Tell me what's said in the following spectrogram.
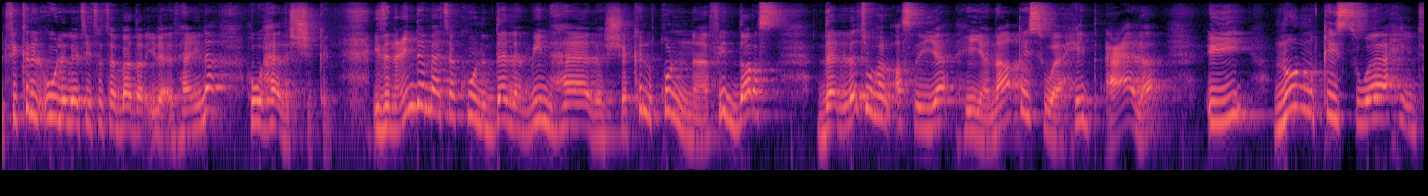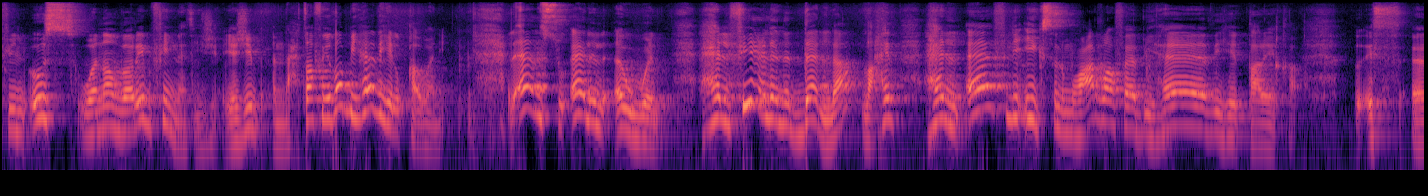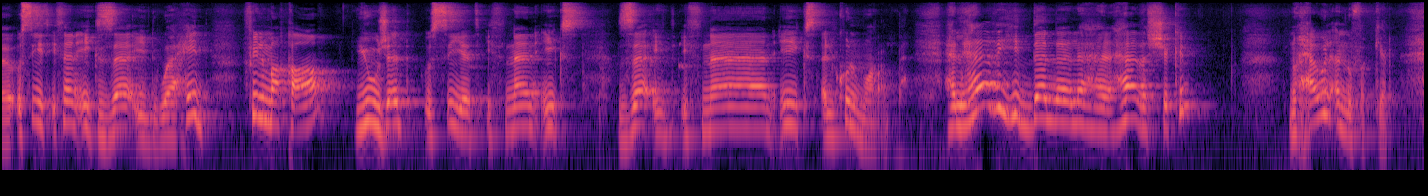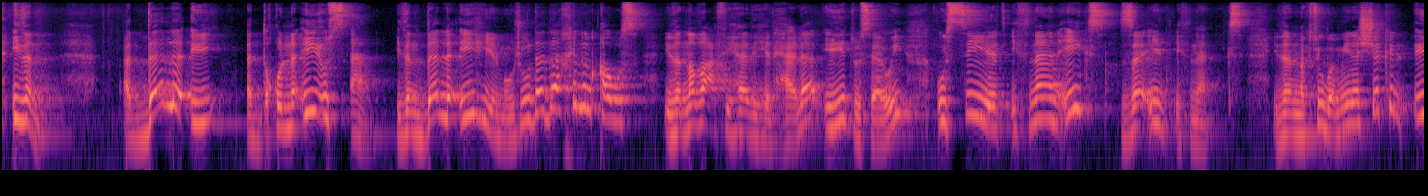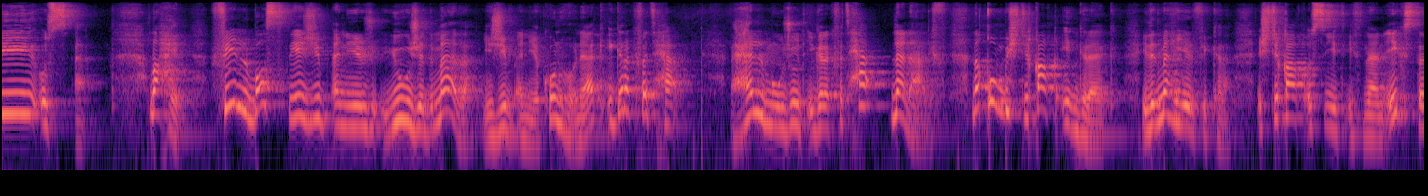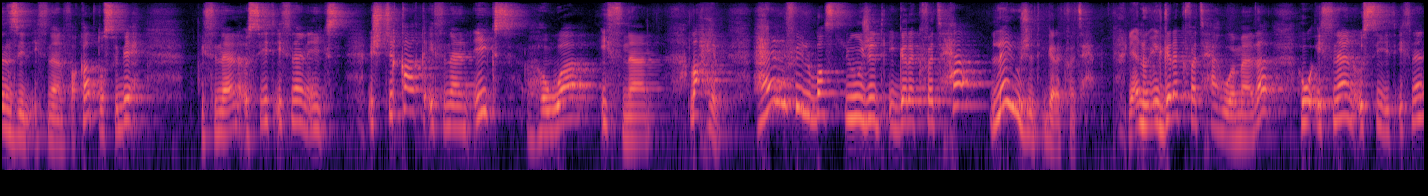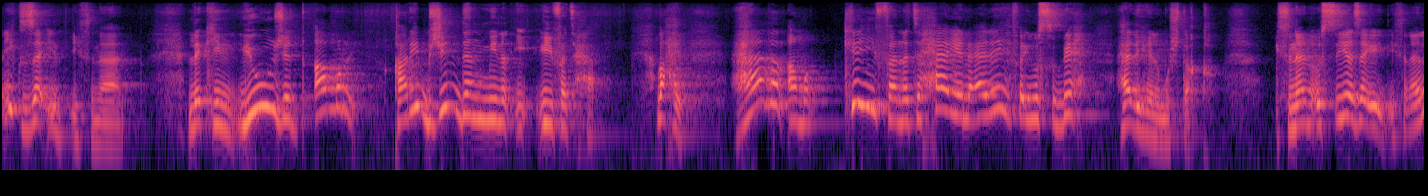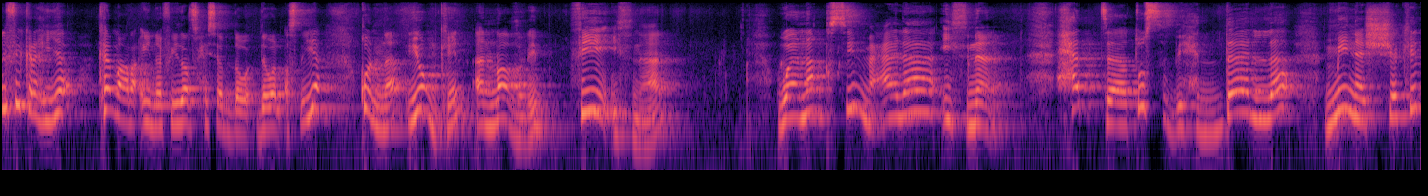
الفكرة الأولى التي تتبادر إلى أذهاننا هو هذا الشكل إذا عندما تكون الدالة من هذا الشكل قلنا في الدرس دالتها الأصلية هي ناقص واحد على إي ننقص واحد في الأس ونضرب في النتيجة. يجب أن نحتفظ بهذه القوانين. الآن السؤال الأول هل فعلا الدالة لاحظ هل اف لإكس المعرفة بهذه الطريقة؟ أسية 2 إكس زائد واحد في المقام يوجد أسية 2 إكس زائد 2 إكس الكل مربع. هل هذه الدالة لها هذا الشكل؟ نحاول أن نفكر. إذا الدالة إي قلنا إي أس آن. إذا الدالة إي هي الموجودة داخل القوس. إذا نضع في هذه الحالة إي تساوي أسية 2 إكس زائد 2 إكس. إذا مكتوبة من الشكل إي أس آن. لاحظ في البسط يجب أن يوجد ماذا؟ يجب أن يكون هناك إجراك فتحة. هل موجود إجراك فتحة؟ لا نعرف نقوم باشتقاق إجراك إذا ما هي الفكرة؟ اشتقاق أسية 2 إكس تنزل 2 فقط تصبح 2 أسية 2 إكس اشتقاق 2 إكس هو 2 لاحظ هل في البسط يوجد إجراك فتحة؟ لا يوجد إجراك فتحة لأنه إجراك فتحة هو ماذا؟ هو 2 أسية 2 إكس زائد 2 لكن يوجد أمر قريب جدا من الإي فتحة لاحظ هذا الأمر كيف نتحايل عليه فيصبح هذه المشتقة. اثنان أسية زائد اثنان الفكرة هي كما رأينا في درس حساب الدول الأصلية قلنا يمكن أن نضرب في اثنان ونقسم على اثنان. حتى تصبح الدالة من الشكل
